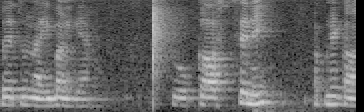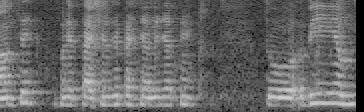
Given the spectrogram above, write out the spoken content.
वह तो नाई बन गया। तो कास्ट से नहीं, अपने काम से, अपने पैशन से पहचाने जाते हैं। तो अभी हम,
